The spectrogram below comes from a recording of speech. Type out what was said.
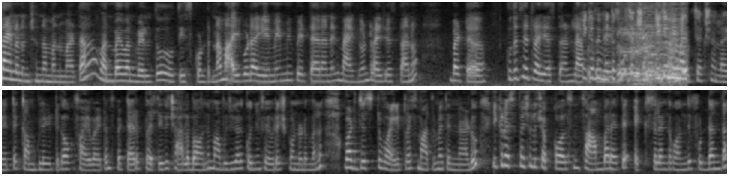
లైన్లో నుంచున్నాం అనమాట వన్ బై వన్ వెళ్తూ తీసుకుంటున్నాం. అవి కూడా ఏమేమి పెట్టారనేది మ్యాక్సిమం ట్రై చేస్తాను. బట్ కుదిరితే ట్రై చేస్తాను లేకపోతే లేదు. ఇక మేము సెక్షన్లో అయితే కంప్లీట్గా ఒక ఫైవ్ ఐటమ్స్ పెట్టారు. ప్రతిదీ చాలా బాగుంది. మా బుజ్జి గారు కొంచెం ఫేవరెట్గా ఉండడం వల్ల వాడు జస్ట్ వైట్ రైస్ మాత్రమే తిన్నాడు. ఇక్కడ ఎస్పెషల్లీ చెప్పుకోవాల్సిన సాంబార్ అయితే ఎక్సలెంట్గా ఉంది. ఫుడ్ అంతా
